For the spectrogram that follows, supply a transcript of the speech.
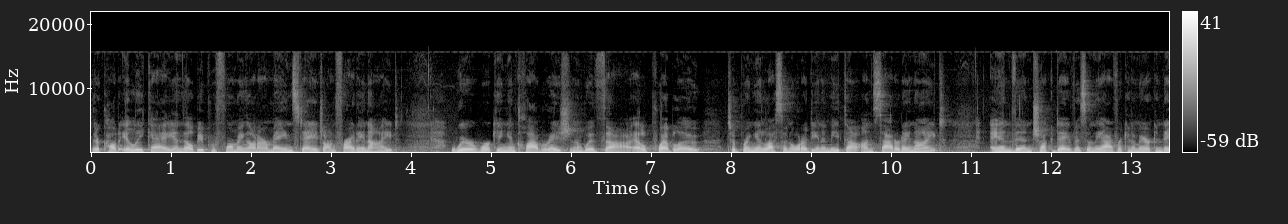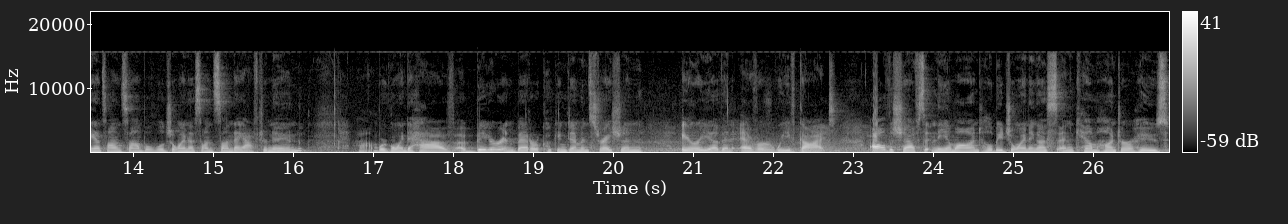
They're called Elikeh, and they'll be performing on our main stage on Friday night. We're working in collaboration with uh, El Pueblo to bring in La Sonora Dinamita on Saturday night. And then Chuck Davis and the African American Dance Ensemble will join us on Sunday afternoon. Um, we're going to have a bigger and better cooking demonstration area than ever. We've got all the chefs at Neomonde who'll be joining us, and Kim Hunter, who's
